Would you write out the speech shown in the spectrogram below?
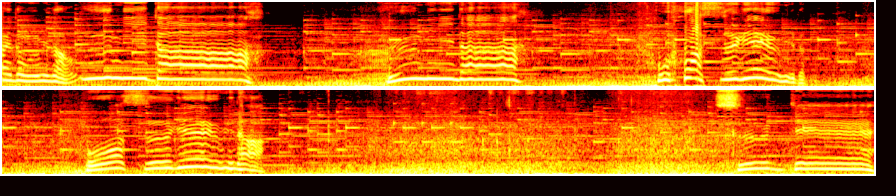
う考えても海だ海だ。海だ。おおすげえ海だ。おおすげえ海だ。すげえ。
